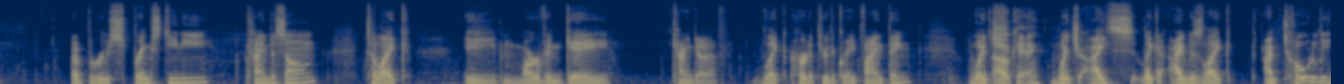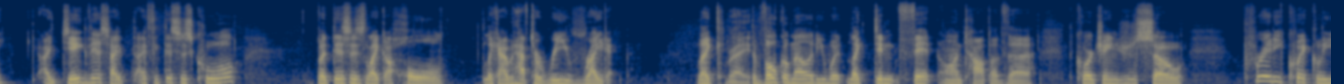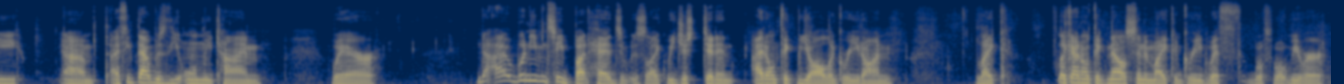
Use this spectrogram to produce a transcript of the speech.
a bruce Springsteen y kind of song to like a marvin gaye kind of like heard it through the grapevine thing which Okay. which I like. I was like, I'm totally, I dig this. I I think this is cool, but this is like a whole like I would have to rewrite it. Like Right. the vocal melody would like didn't fit on top of the, the chord changes, so pretty quickly, um, I think that was the only time where. No, I wouldn't even say butt heads. It was like we just didn't. I don't think we all agreed on, like, like I don't think Nelson and Mike agreed with with what we were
